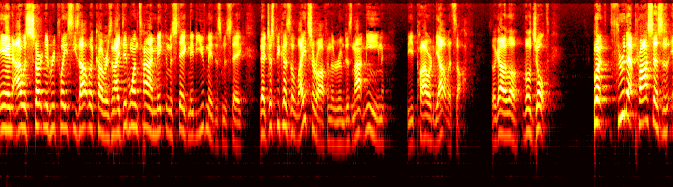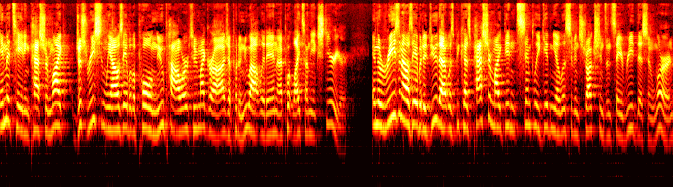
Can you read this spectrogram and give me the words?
And I was starting to replace these outlet covers. And I did one time make the mistake, maybe you've made this mistake, that just because the lights are off in the room does not mean the power to the outlet's off. So I got a little, little jolt. But through that process of imitating Pastor Mike, just recently I was able to pull new power to my garage. I put a new outlet in, and I put lights on the exterior. And the reason I was able to do that was because Pastor Mike didn't simply give me a list of instructions and say, read this and learn.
